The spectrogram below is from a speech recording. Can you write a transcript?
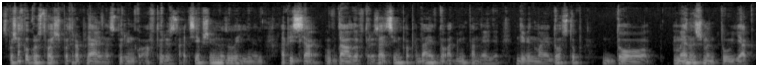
Спочатку користувач потрапляє на сторінку авторизації, якщо він не залогінен, а після вдалої авторизації він попадає до адмінпанелі, де він має доступ до менеджменту як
